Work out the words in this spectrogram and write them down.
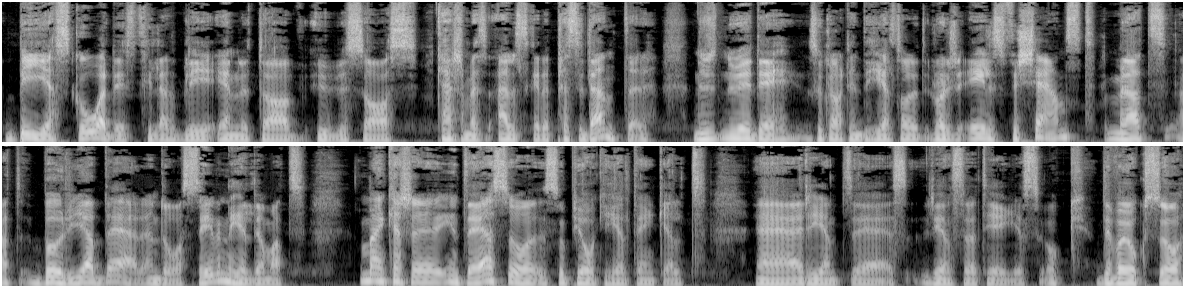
B-skådis till att bli en av USAs kanske mest älskade presidenter. Nu, nu är det såklart inte helt och hållet Roger Ailes förtjänst, men att, att börja där ändå säger väl en hel del om att man kanske inte är så, så pjåkig helt enkelt, eh, rent, eh, rent strategiskt. Och det var ju också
